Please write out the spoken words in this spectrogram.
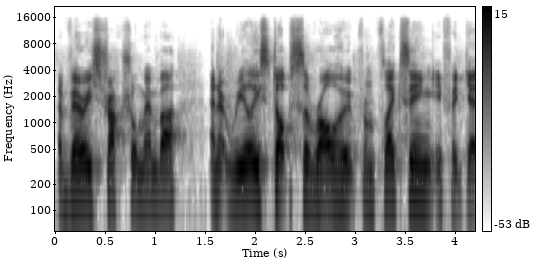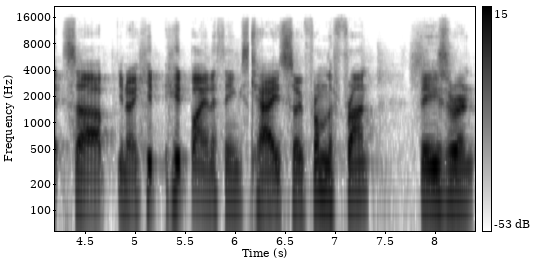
a very structural member and it really stops the roll hoop from flexing if it gets uh, you know hit hit by anything. Okay, so from the front, these are an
